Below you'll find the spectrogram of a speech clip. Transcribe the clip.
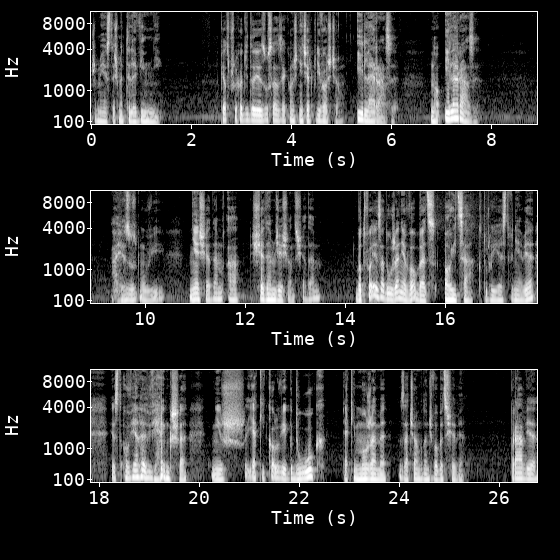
że my jesteśmy tyle winni. Piotr przychodzi do Jezusa z jakąś niecierpliwością. Ile razy? No, ile razy? A Jezus mówi nie siedem, a siedemdziesiąt siedem, bo Twoje zadłużenie wobec Ojca, który jest w niebie, jest o wiele większe niż jakikolwiek dług, jaki możemy zaciągnąć wobec siebie prawie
